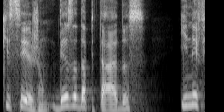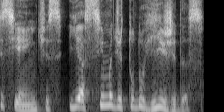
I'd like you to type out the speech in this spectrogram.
que sejam desadaptadas, ineficientes e, acima de tudo, rígidas,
